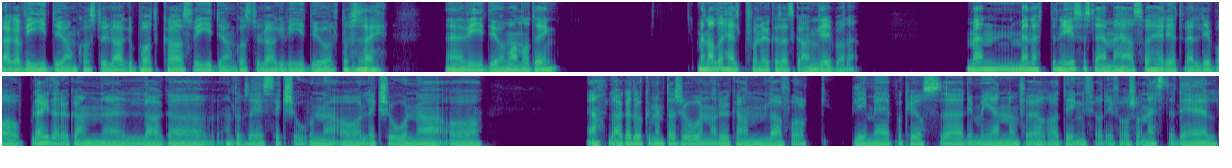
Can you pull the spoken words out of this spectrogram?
lage video om hvordan du lager podkast, video om hvordan du lager video, holdt jeg på å si, eh, video om andre ting, men aldri helt funnet ut hvordan jeg skal angripe det. Men med dette nye systemet her, så har de et veldig bra opplegg der du kan eh, lage si, seksjoner og leksjoner og ja, lage dokumentasjon, og du kan la folk bli med på kurset, de må gjennomføre ting før de får se neste del,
